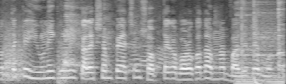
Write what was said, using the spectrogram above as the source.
প্রত্যেকটা ইউনিক ইউনিক কালেকশন পেয়েছেন যাচ্ছেন। সব থেকে বড় কথা আপনার বাজেটের মধ্যে।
